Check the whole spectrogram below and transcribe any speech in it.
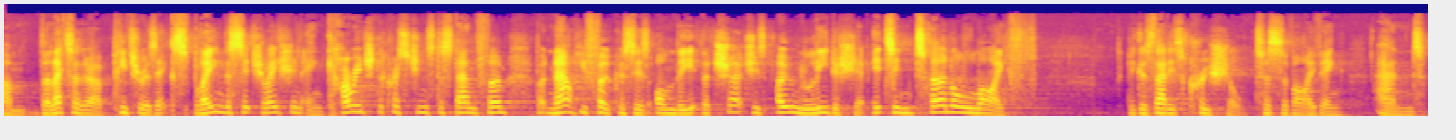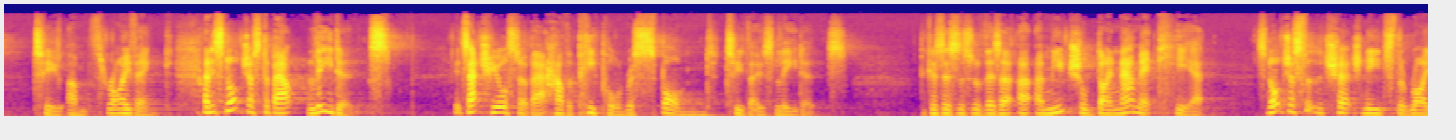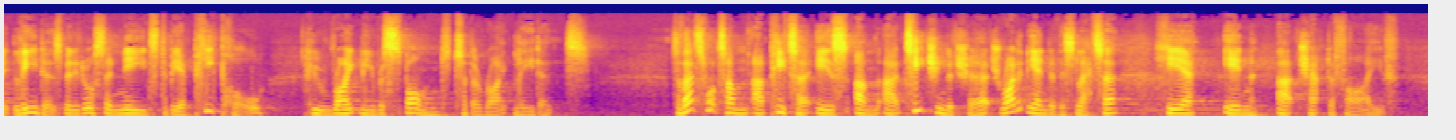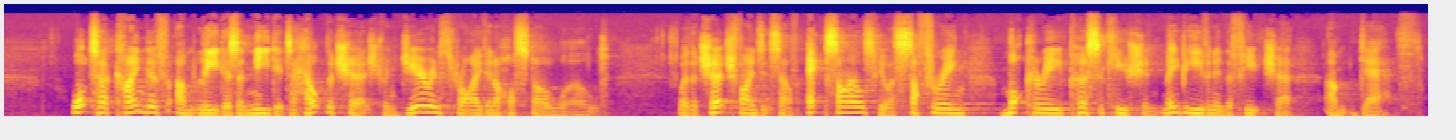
Um, the letter, uh, Peter has explained the situation, encouraged the Christians to stand firm, but now he focuses on the, the church's own leadership, its internal life, because that is crucial to surviving and to um, thriving. And it's not just about leaders, it's actually also about how the people respond to those leaders because there's a, sort of, there's a, a mutual dynamic here. It's not just that the church needs the right leaders, but it also needs to be a people who rightly respond to the right leaders. So that's what um, uh, Peter is um, uh, teaching the church right at the end of this letter here in uh, chapter 5. What kind of um, leaders are needed to help the church to endure and thrive in a hostile world where the church finds itself exiles who are suffering mockery, persecution, maybe even in the future, um, death.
